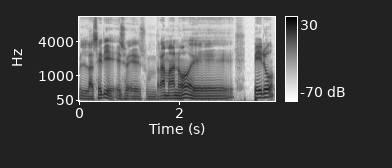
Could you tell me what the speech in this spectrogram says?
la serie es, es, un drama, ¿no? Eh, pero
